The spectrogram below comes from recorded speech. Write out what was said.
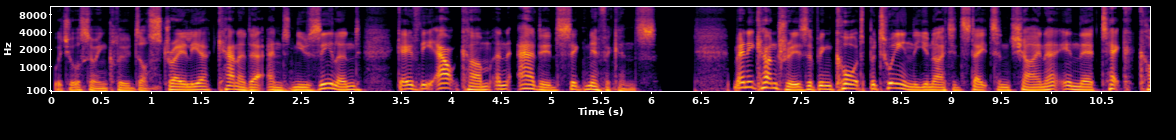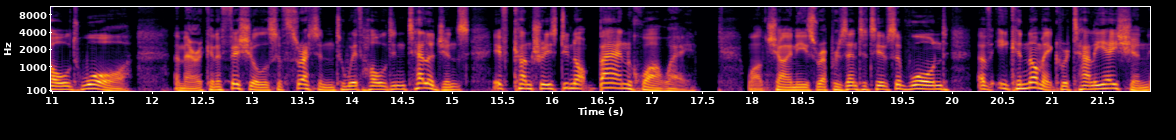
which also includes Australia, Canada, and New Zealand, gave the outcome an added significance. Many countries have been caught between the United States and China in their tech Cold War. American officials have threatened to withhold intelligence if countries do not ban Huawei, while Chinese representatives have warned of economic retaliation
